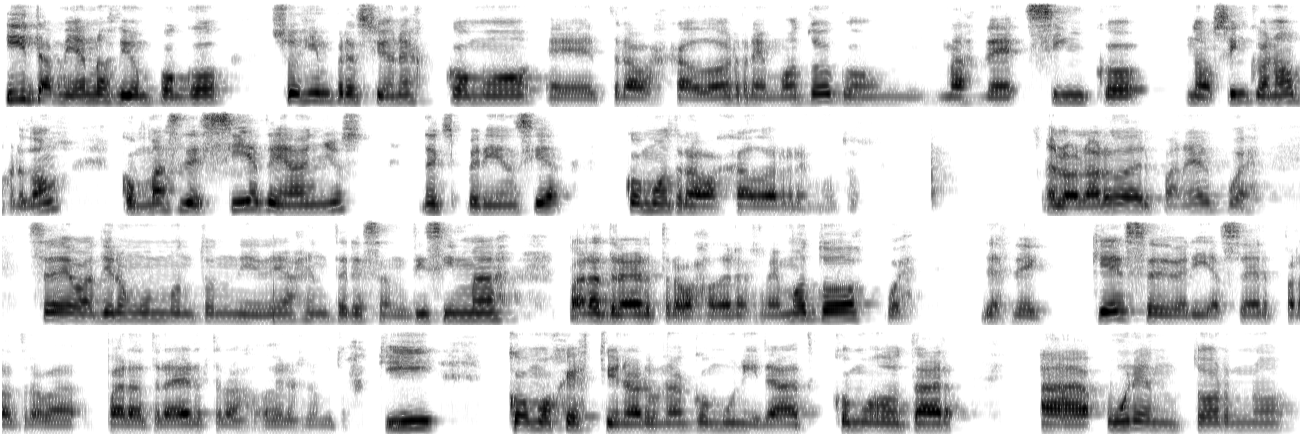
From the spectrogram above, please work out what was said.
Y también nos dio un poco sus impresiones como eh, trabajador remoto con más de cinco, no, cinco no, perdón, con más de siete años de experiencia como trabajador remoto. A lo largo del panel, pues, se debatieron un montón de ideas interesantísimas para atraer trabajadores remotos, pues, desde qué se debería hacer para, para atraer trabajadores remotos aquí, cómo gestionar una comunidad, cómo dotar a un entorno,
